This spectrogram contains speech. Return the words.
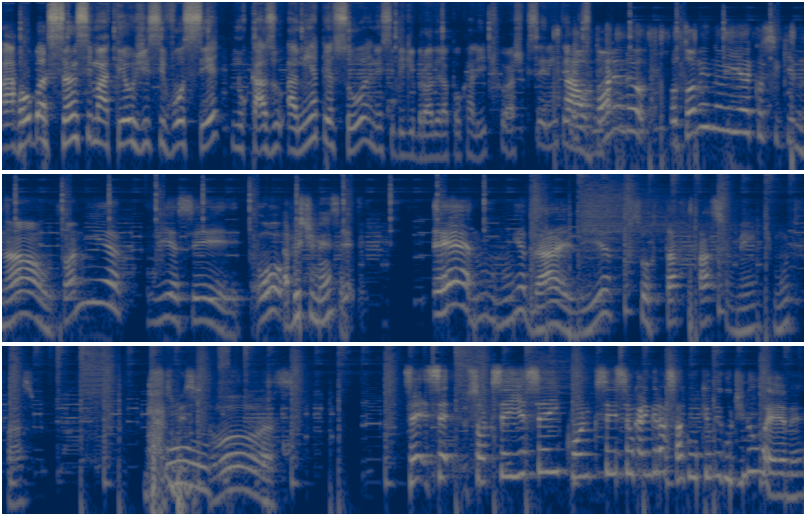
arroba Sansi Mateus disse você, no caso, a minha pessoa, nesse Big Brother apocalíptico, eu acho que seria Ah, o interessante. Tony, não, o Tony não ia conseguir, não. O Tony ia, ia ser. Ou, Abstinência. é, não, não ia dar. Ele ia surtar facilmente, muito fácil. As pessoas. Cê- cê- só que você ia ser icônico, você ia ser o cara engraçado, o que o Negudi não é, né?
